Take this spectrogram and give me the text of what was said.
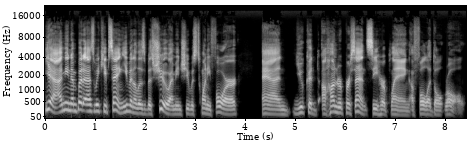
Yeah, I mean, but as we keep saying, even Elisabeth Shue, I mean, she was 24 and you could 100% see her playing a full adult role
